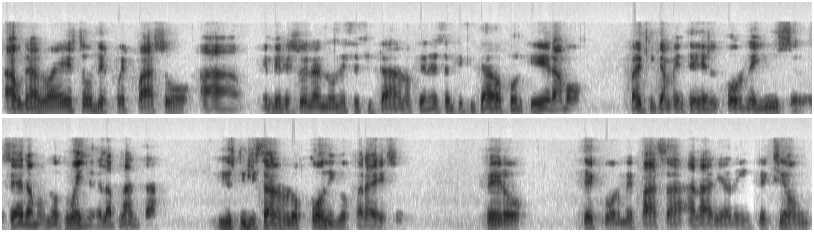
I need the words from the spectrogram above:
aunado a esto, después paso a, en Venezuela no necesitábamos tener certificados porque éramos prácticamente el owner user, o sea, éramos los dueños de la planta y utilizaron los códigos para eso. Pero Tecor me pasa al área de inspección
